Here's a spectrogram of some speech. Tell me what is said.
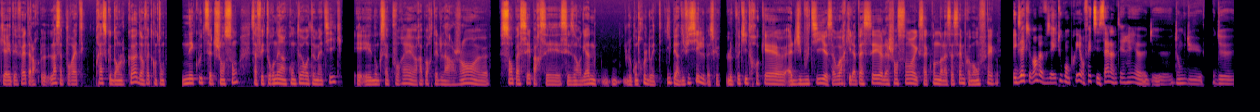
qui a été fait. Alors là, ça pourrait être presque dans le code. En fait, quand on écoute cette chanson, ça fait tourner un compteur automatique, et, donc ça pourrait rapporter de l'argent sans passer par ces, organes, le contrôle doit être hyper difficile parce que le petit troquet euh, à Djibouti, euh, savoir qu'il a passé euh, la chanson et que ça compte dans la SACEM, comment on fait Exactement, bah vous avez tout compris. En fait, c'est ça l'intérêt de, donc du, de,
